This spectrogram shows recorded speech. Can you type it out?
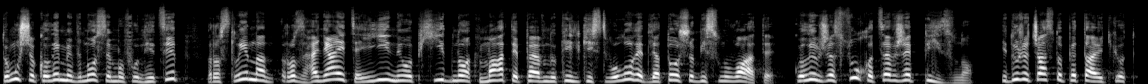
Тому що коли ми вносимо фунгіцид, рослина розганяється, їй необхідно мати певну кількість вологи для того, щоб існувати. Коли вже сухо, це вже пізно. І дуже часто питають, от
